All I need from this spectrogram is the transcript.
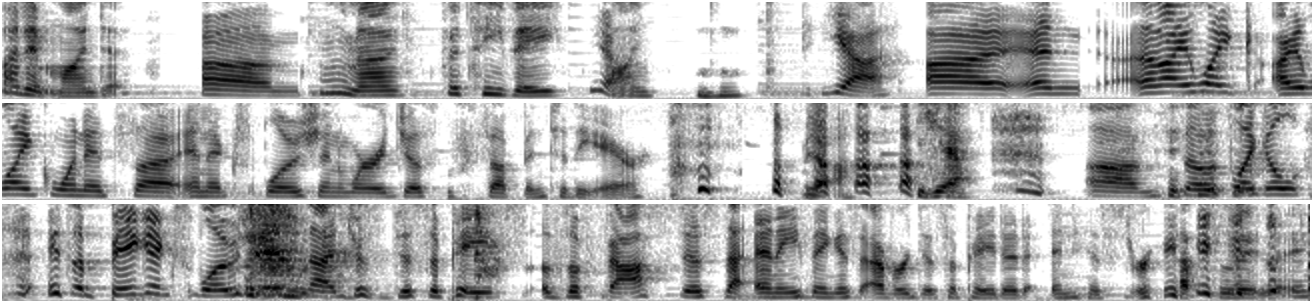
I didn't mind it. Um, You know, for TV, Yeah. fine. Yeah, uh, and and I like I like when it's uh, an explosion where it just moves up into the air. Yeah, Yeah. Um, so it's like a it's a big explosion that just dissipates the fastest that anything has ever dissipated in history. Absolutely.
